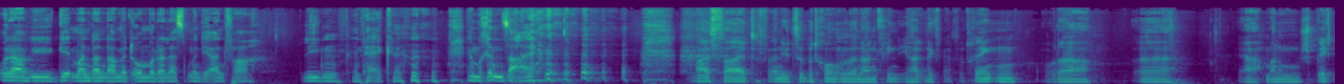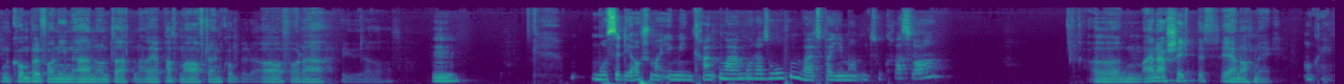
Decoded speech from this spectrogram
oder wie geht man dann damit um oder lässt man die einfach liegen in der Ecke im Rinnsal? meist Zeit, wenn die zu betrunken sind, dann kriegen die halt nichts mehr zu trinken. Oder äh, ja, man spricht einen Kumpel von ihnen an und sagt, na ja, pass mal auf deinen Kumpel da auf oder wie sieht das aus? Mhm. Musstet ihr auch schon mal irgendwie einen Krankenwagen oder so rufen, weil es bei jemandem zu krass war? Also in meiner Schicht bisher noch nicht. Okay.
